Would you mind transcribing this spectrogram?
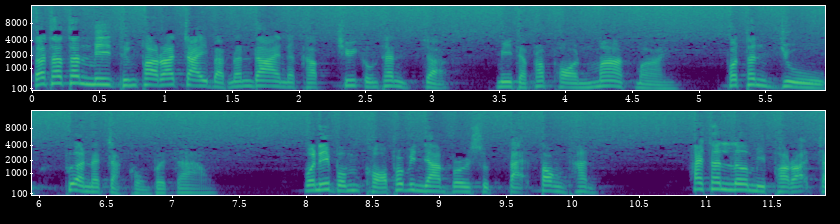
แล้วถ้าท่านมีถึงภาระใจแบบนั้นได้นะครับ ชีวิตของท่านจะมีแต่พระพรมากมาย เพราะท่านอยู่เพื่ออาณาจักรของพระเจ้า วันนี้ผมขอพระวิญญาณบริสุทธิ์แตะต้องท่าน ให้ท่านเริ่มมีภาระใจ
